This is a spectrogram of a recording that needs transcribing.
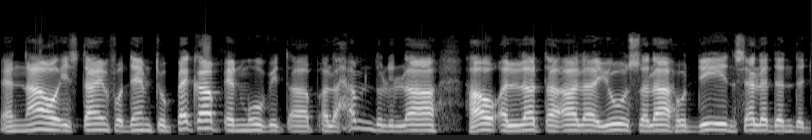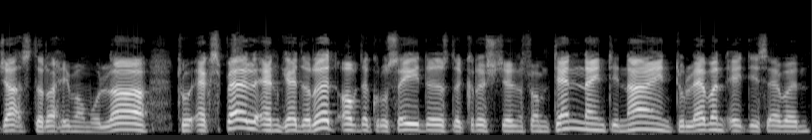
And now it's time for them to pack up and move it up. Alhamdulillah, how Allah Ta'ala used Salahuddin Saladin the Just, rahimahullah, to expel and get rid of the Crusaders, the Christians, from 1099 to 1187.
